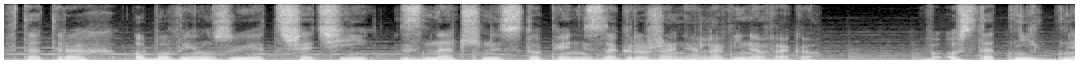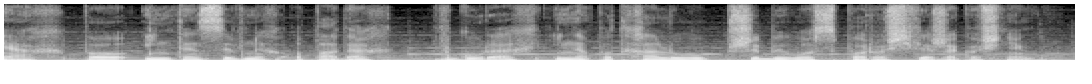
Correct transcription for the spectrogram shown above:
w Tatrach obowiązuje trzeci znaczny stopień zagrożenia lawinowego. W ostatnich dniach, po intensywnych opadach, w górach i na Podhalu przybyło sporo świeżego śniegu.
